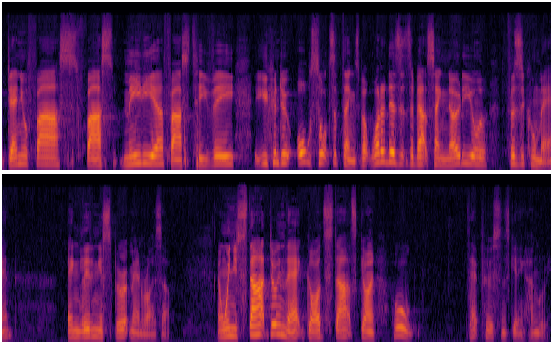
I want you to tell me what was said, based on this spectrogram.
Daniel fasts, fast media, fast TV. You can do all sorts of things. But what it is, it's about saying no to your physical man and letting your spirit man rise up. And when you start doing that, God starts going, oh, that person's getting hungry.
